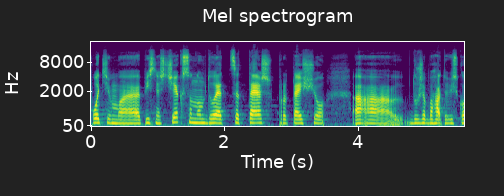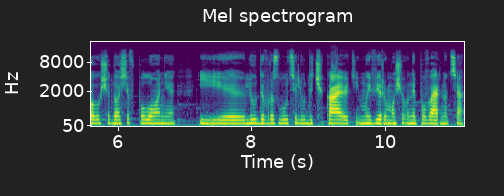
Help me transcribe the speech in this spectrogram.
потім е, пісня з Чексоном дует. Це теж про те, що е, дуже багато військових ще досі в полоні, і люди в розлуці, люди чекають, і ми віримо, що вони повернуться.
